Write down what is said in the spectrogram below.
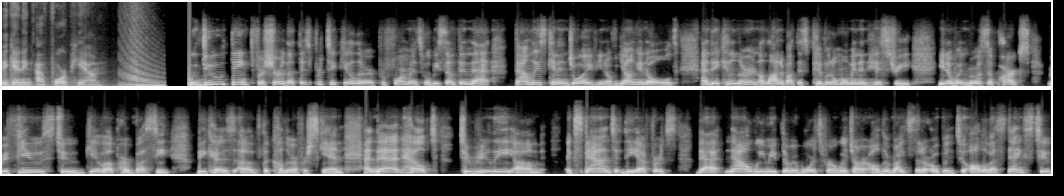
beginning at 4 p.m. We do think for sure that this particular performance will be something that families can enjoy, you know, young and old, and they can learn a lot about this pivotal moment in history, you know, when Rosa Parks refused to give up her bus seat because of the color of her skin. And that helped to really um, expand the efforts that now we reap the rewards for, which are all the rights that are open to all of us, thanks to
